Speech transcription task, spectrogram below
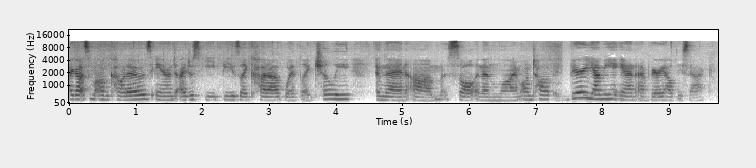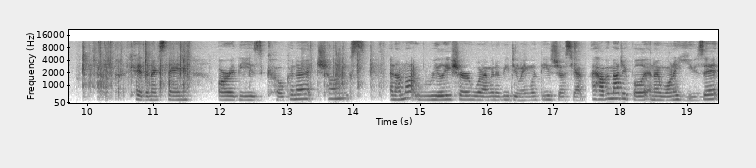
I got some avocados and I just eat these like cut up with like chili and then um, salt and then lime on top. It's very yummy and a very healthy snack. Okay, the next thing are these coconut chunks. And I'm not really sure what I'm going to be doing with these just yet. I have a magic bullet and I want to use it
